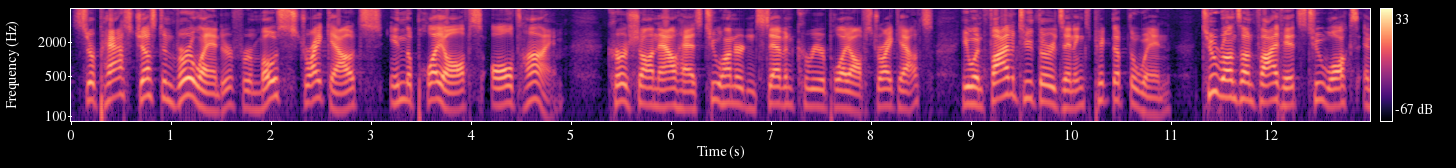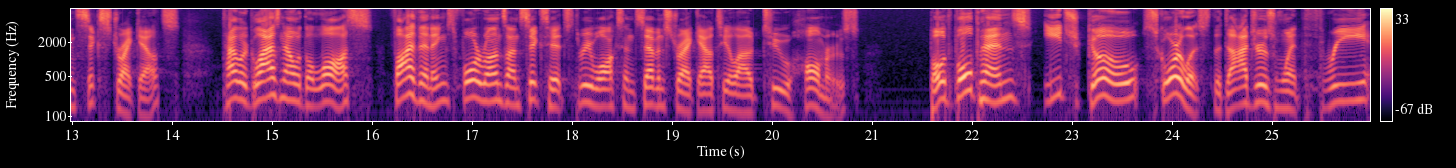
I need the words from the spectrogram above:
surpassed Justin Verlander for most strikeouts in the playoffs all time. Kershaw now has 207 career playoff strikeouts. He went five and two thirds innings, picked up the win, two runs on five hits, two walks, and six strikeouts. Tyler Glasnow with the loss, five innings, four runs on six hits, three walks, and seven strikeouts. He allowed two homers. Both bullpens each go scoreless. The Dodgers went three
